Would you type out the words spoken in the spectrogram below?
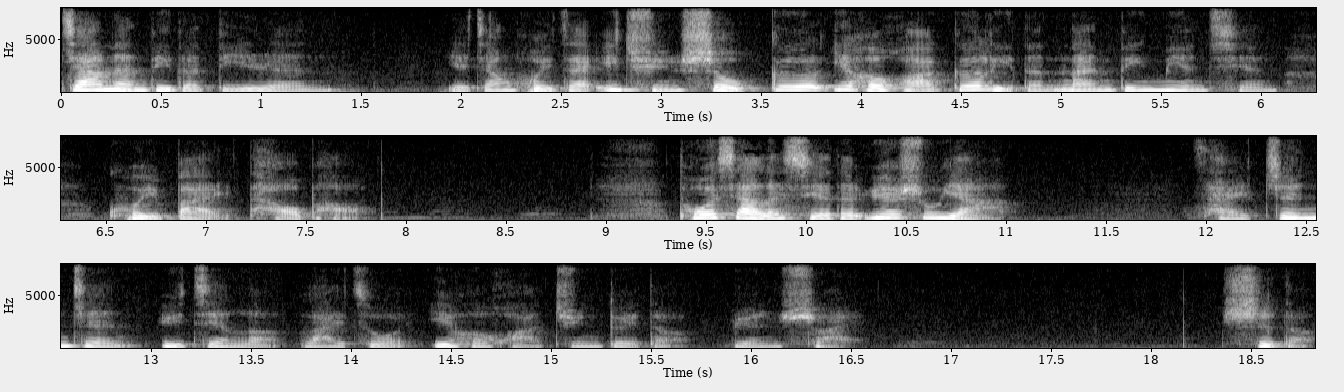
迦南地的敌人，也将会在一群受割耶和华割礼的男丁面前溃败逃跑。脱下了鞋的约书亚，才真正遇见了来做耶和华军队的元帅。是的，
